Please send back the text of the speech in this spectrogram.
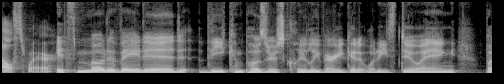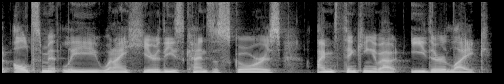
elsewhere. It's motivated. The composer's clearly very good at what he's doing. But ultimately, when I hear these kinds of scores, I'm thinking about either like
